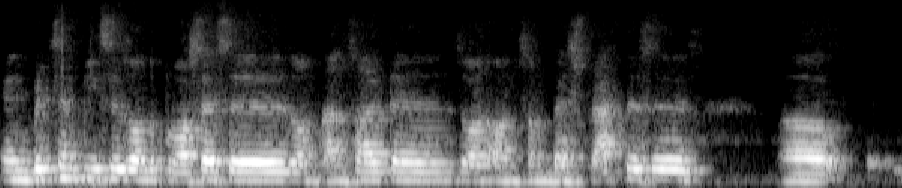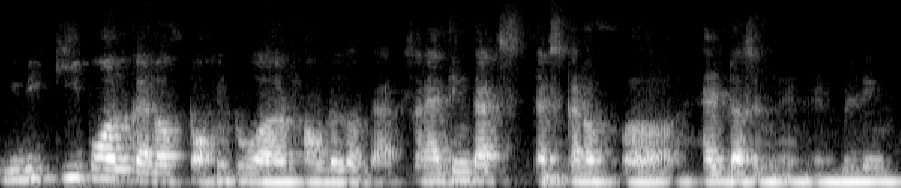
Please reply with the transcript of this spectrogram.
and bits and pieces on the processes, on consultants, on on some best practices. We, keep on kind of talking to our founders on that, and I think that's that's kind of uh, helped us in, in, in building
